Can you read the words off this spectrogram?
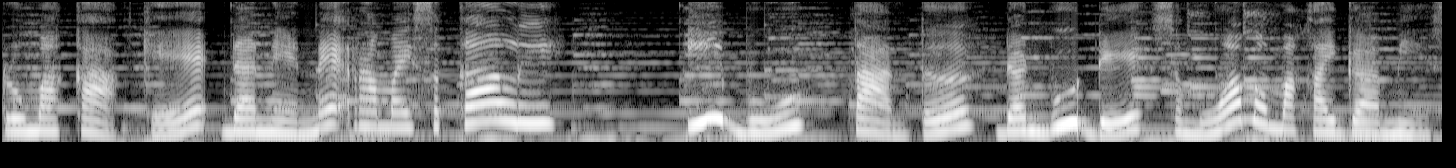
Rumah kakek dan nenek ramai sekali. Ibu, tante, dan bude semua memakai gamis.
